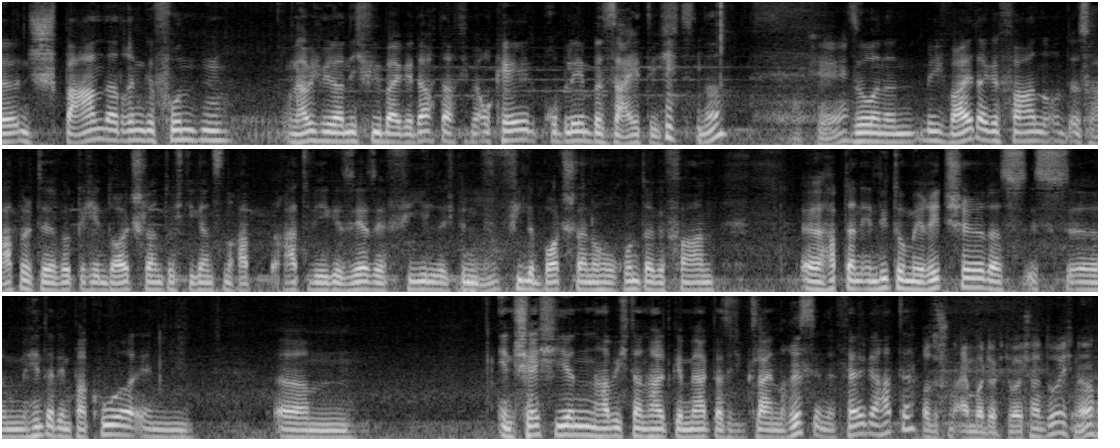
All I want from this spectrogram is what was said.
äh, einen Span da drin gefunden und habe ich mir da nicht viel bei gedacht. Dachte ich mir, okay, Problem beseitigt. ne? Okay. So, und dann bin ich weitergefahren und es rappelte wirklich in Deutschland durch die ganzen Rad Radwege sehr, sehr viel. Ich bin Mhm. viele Bordsteine hoch runter gefahren. Äh, hab dann in Litomerice, das ist ähm, hinter dem Parcours in, ähm, in Tschechien, habe ich dann halt gemerkt, dass ich einen kleinen Riss in der Felge hatte. Also schon einmal durch Deutschland durch, ne?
